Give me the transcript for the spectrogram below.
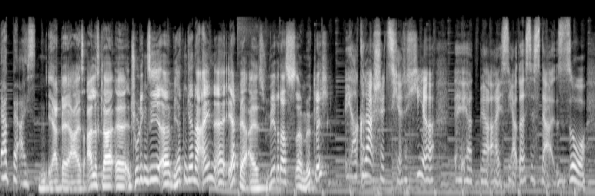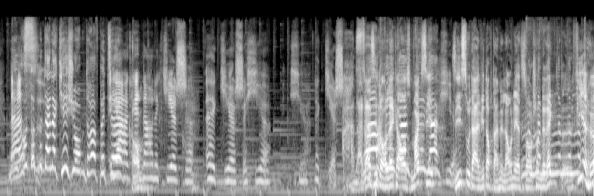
Erdbeereis. Ein Erdbeereis, alles klar. Äh, entschuldigen Sie, äh, wir hätten gerne ein äh, Erdbeereis. Wäre das äh, möglich? Ja, klar, Schätzchen. Hier, äh, Erdbeereis. Ja, das ist da. So. Das, Und, und mit deiner Kirsche oben drauf, bitte. ja, Komm. genau, eine Kirsche. Äh, Kirsche, hier. Hier, eine Kirsche. Ah, na, So, das sieht doch lecker Dank, aus. Maxi, Dank. Siehst du, da wird doch deine Laune jetzt doch schon direkt äh, viel höher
